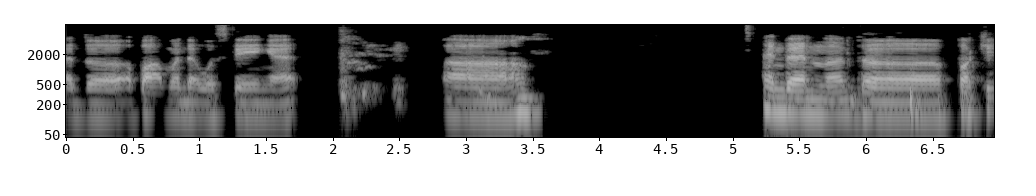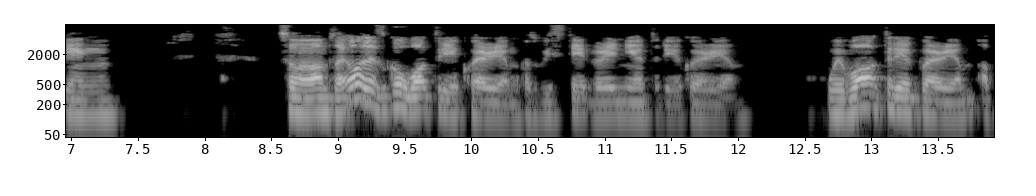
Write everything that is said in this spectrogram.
at the apartment that we're staying at. Uh, and then uh, the fucking so my mom's like, oh, let's go walk to the aquarium because we stayed very near to the aquarium. We walk to the aquarium. Up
